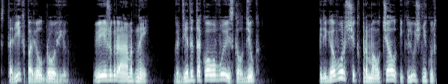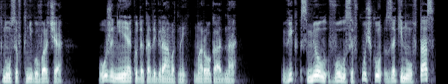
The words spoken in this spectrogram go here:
Старик повел бровью. «Вижу, грамотный. Где ты такого выискал, Дюк?» Переговорщик промолчал, и ключник уткнулся в книгу ворча. «Уже некуда, кады грамотный, морока одна». Вик смел волосы в кучку, закинул в таз,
